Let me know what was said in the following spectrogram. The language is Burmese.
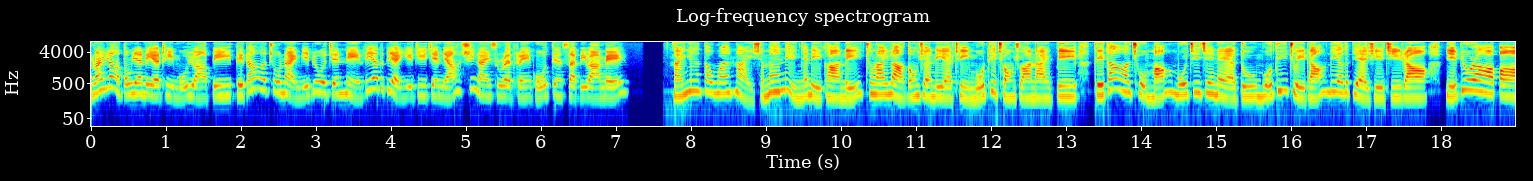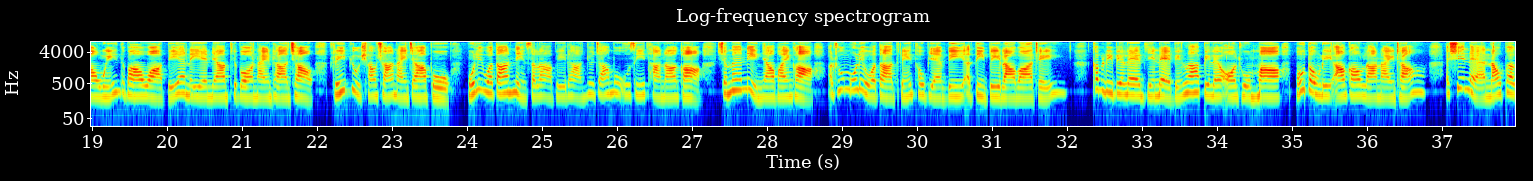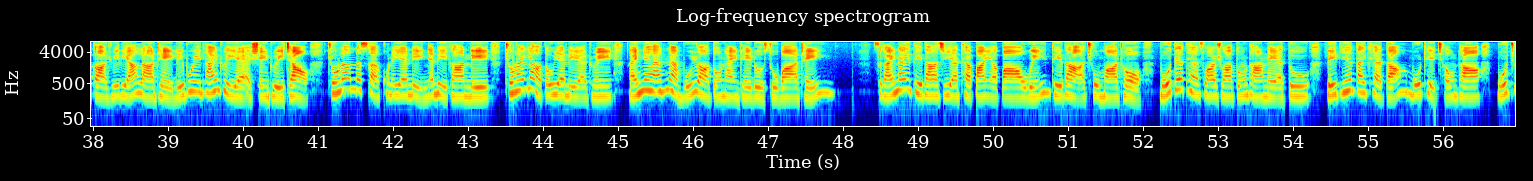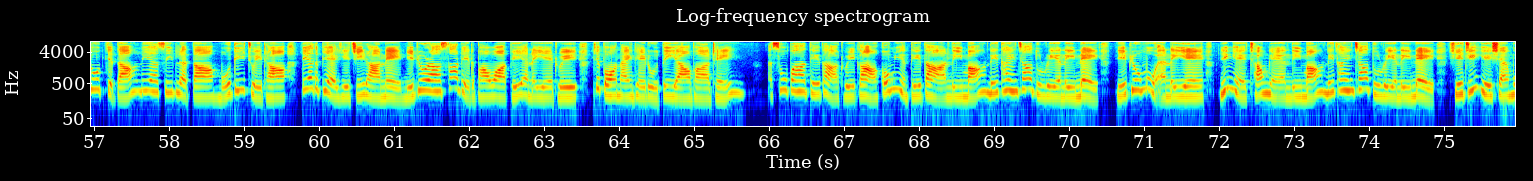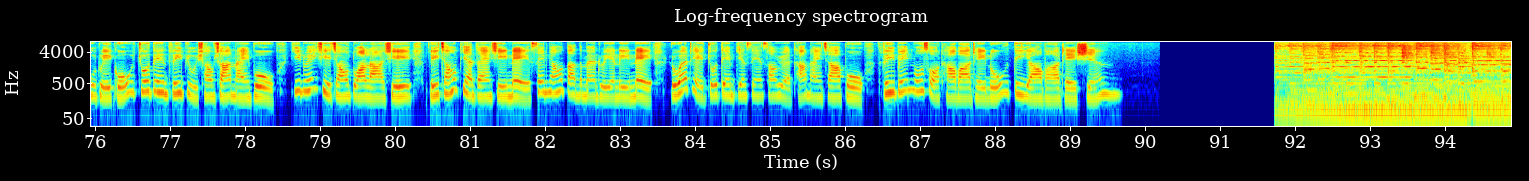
ဇူလိုင်လ3ရက်နေ့အထိမိုးရွာပြီးဒေသအချို့၌မြေပြိုခြင်းနှင့်လျှက်တစ်ပြက်ရေကြီးခြင်းများရှိနိုင်ဆိုတဲ့သတင်းကိုတင်ဆက်ပေးပါမယ်။ နိုင်ငံတော်ဝန်၌ယမန်နေ့ညနေခါနေ့ဇွန်လ3ရက်နေ့အထိမိုးထစ်ချုံရွာနိုင်ပြီးဒေသအချို့မှာမိုးကြီးခြင်းနဲ့အတူမိုးသီးကြွေတာလျှက်တစ်ပြက်ရေကြီးတာမြေပြိုတာအပါအဝင်တဘာဝဘေးအန္တရာယ်များဖြစ်ပေါ်နိုင်တာကြောင့်သတိပြုရှောင်ရှားနိုင်ကြဖို့မိုးလေဝသနှင့်ဇလဗေဒညွှန်ကြားမှုဦးစီးဌာနကယမန်နေ့ညပိုင်းကအထူးမိုးလေဝသသတင်းထုတ်ပြန်ပြီးအသိပေးလာပါတယ်။ကပလီပင်လယ်ပြင်နဲ့ဘင်္ဂလားပင်လယ်အော်ထိုမှာမုတ်တုံလေးအားကောင်းလာနိုင်တာအရှိနဲ့အနောက်ဘက်ကရွေလျားလာတဲ့လေပွေလှိုင်းတွေရဲ့အရှိန်တွေကြောင့်ဂျွန်လ29ရက်နေ့ညနေကနေဂျွန်လ3ရက်နေ့အတွင်းနိုင်ငံအနှံ့မိုးရွာသွန်းနိုင်တယ်လို့ဆိုပါတယ်။ စကိုင်းတိုင်းဒေသကြီးအထက်ပိုင်းအပါအဝင်ဒေသအချို့မှာတော့မိုးသက်ထန်စွာရွာသွန်းထားတဲ့အတူလေပြင်းတိုက်ခတ်တာမိုးထစ်ချုံထားမိုးချိုးပစ်တာလျှက်စီးလက်တာမိုးတီးကြွေထားလျှက်တစ်ပြက်ရေကြီးတာနဲ့မြေပြိုတာစတဲ့တဘာဝဘေးအန္တရာယ်တွေဖြစ်ပေါ်နိုင်တယ်လို့သိရပါတယ်။ အဆိုပါဒေသတွေကကုန်းမြင့်ဒေသအနီးမှာနေထိုင်ကြသူတွေအနေနဲ့ရေပြိုမှုအန္တရာယ်မြင့်ငယ်ချောင်းငယ်အနီးမှာနေထိုင်ကြသူတွေအနေနဲ့ရေကြီးရေရှမ်းမှုတွေကိုကြိုတင်သတိပြုရှောင်ရှားနိုင်ဖို့ပြည်တွင်းရေချောင်းသွားလာရေးလေချောင်းပြန်တန်းရေးနဲ့ဆယ်မြောင်းတာတမန်တွေအနေနဲ့လိုအပ်တဲ့ကြိုတင်ပြင်ဆင်ဆောင်ရွက်ထားနိုင်ကြဖို့သတိပေးနှိုးဆော်ထားပါတယ်လို့သိရပါတယ်ရှင်။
